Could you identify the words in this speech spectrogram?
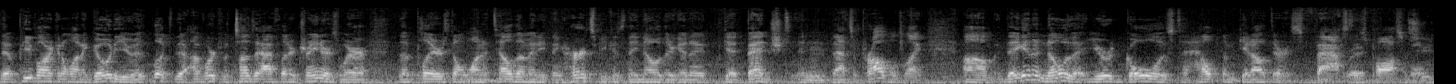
that people aren't going to want to go to you? And Look, I've worked with tons of athletic trainers where the players don't want to tell them anything hurts because they know they're going to get benched, and that's a problem. Like, um, they got to know that your goal is to help them get out there as fast as possible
